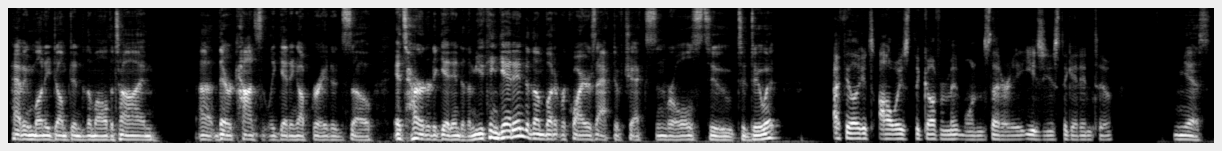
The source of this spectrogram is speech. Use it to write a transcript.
having money dumped into them all the time. Uh, they're constantly getting upgraded, so it's harder to get into them. You can get into them, but it requires active checks and rolls to to do it. I feel like it's always the government ones that are the easiest to get into. Yes.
